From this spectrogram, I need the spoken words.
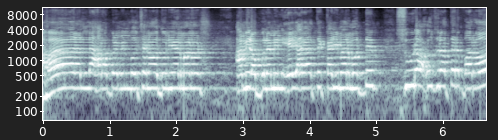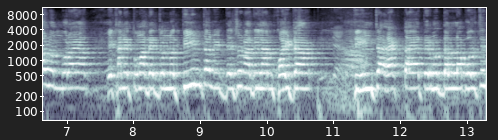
আমার আল্লাহ রাব্বুল আমিন বলছেন ও দুনিয়ার মানুষ আমি রব্বুল আমিন এই আয়াতে কারিমার মধ্যে সূরা হুজরাতের 12 নম্বর আয়াত এখানে তোমাদের জন্য তিনটা নির্দেশনা দিলাম কয়টা তিনটা একটা আয়াতের মধ্যে আল্লাহ বলছেন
